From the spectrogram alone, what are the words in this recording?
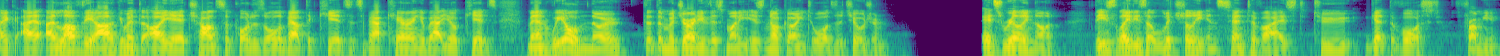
Like, I, I love the argument that, oh yeah, child support is all about the kids. It's about caring about your kids. Man, we all know that the majority of this money is not going towards the children. It's really not. These ladies are literally incentivized to get divorced from you.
